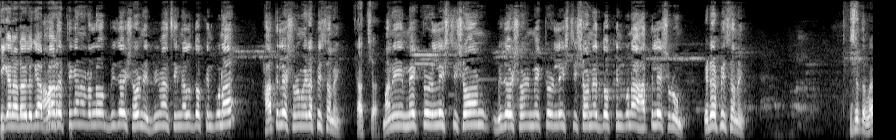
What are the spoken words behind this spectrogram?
ঠিকানাটা হইল কি আপনার? ঠিকানাটা হলো বিজয় সরণি বিমান সিগন্যালের দক্ষিণ হাতিলের শোরুম এটা পিছনে আচ্ছা। মানে metro rail station Bijoy Sarani metro rail স্টেশনের দক্ষিণ কোনায় হাতিলের শোরুম এটার পিছনে বুঝছে। তো না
